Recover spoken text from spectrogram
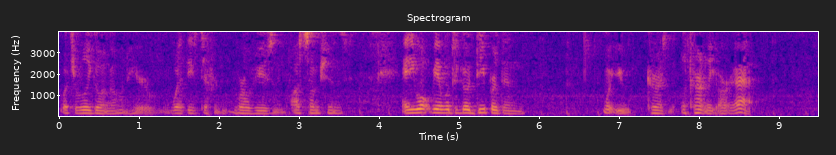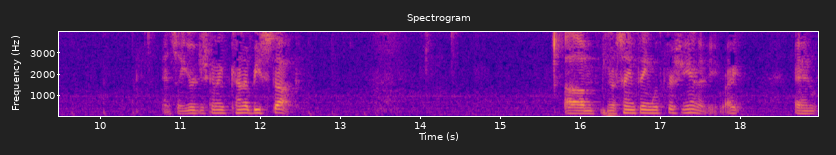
what's really going on here with these different worldviews and assumptions, and you won't be able to go deeper than what you currently are at. And so you're just going to kind of be stuck. Um, you know, same thing with Christianity, right? And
